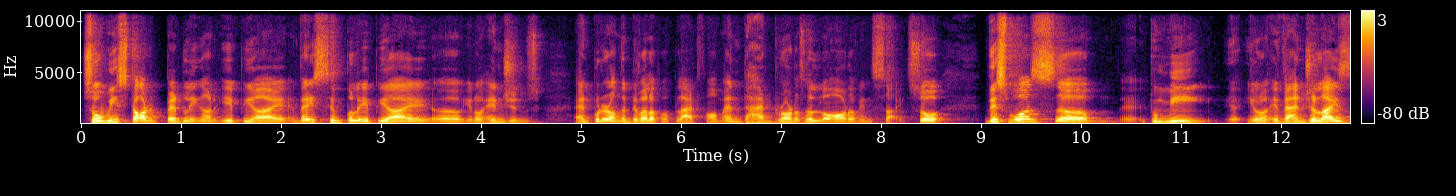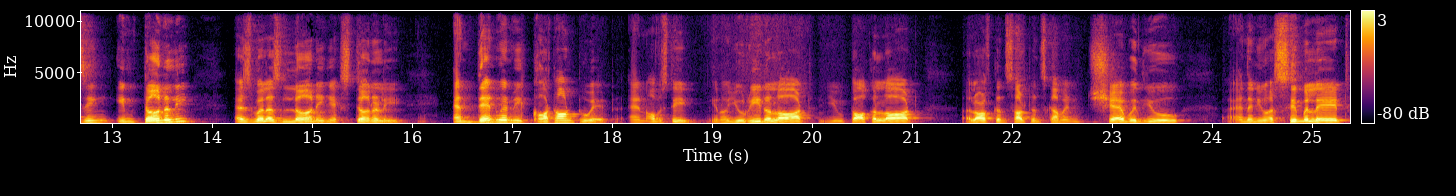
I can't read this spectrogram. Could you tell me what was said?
So we started peddling our API, very simple API, uh, you know, engines, and put it on the developer platform, and that brought us a lot of insights. So this was, um, to me, you know, evangelizing internally as well as learning externally. And then when we caught on to it, and obviously, you know, you read a lot, you talk a lot, a lot of consultants come and share with you, and then you assimilate,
